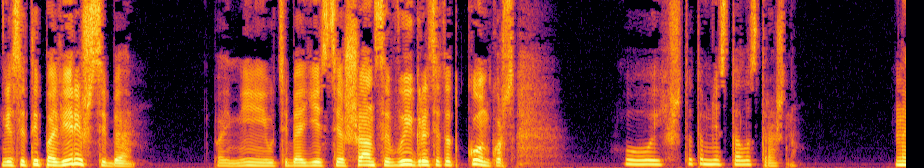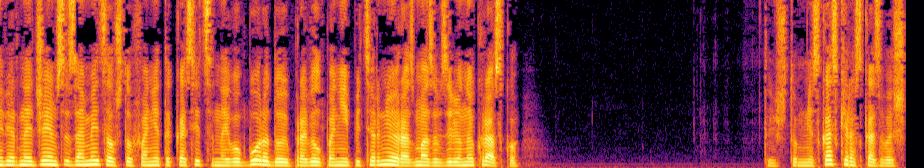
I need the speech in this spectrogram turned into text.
если ты поверишь в себя, пойми, у тебя есть все шансы выиграть этот конкурс». Ой, что-то мне стало страшно. Наверное, Джеймс заметил, что Фанета косится на его бороду и провел по ней пятерней, размазав зеленую краску. «Ты что, мне сказки рассказываешь?»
